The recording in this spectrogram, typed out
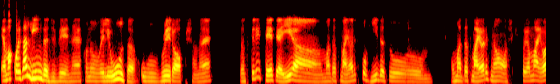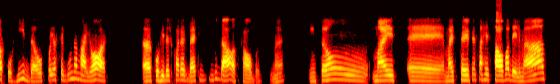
É uma coisa linda de ver, né? Quando ele usa o read option, né? Tanto que ele teve aí a, uma das maiores corridas do. Uma das maiores, não, acho que foi a maior corrida, ou foi a segunda maior uh, corrida de quarterback do Dallas Cowboys, né? Então, mas, é, mas teve essa ressalva dele. Mas,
